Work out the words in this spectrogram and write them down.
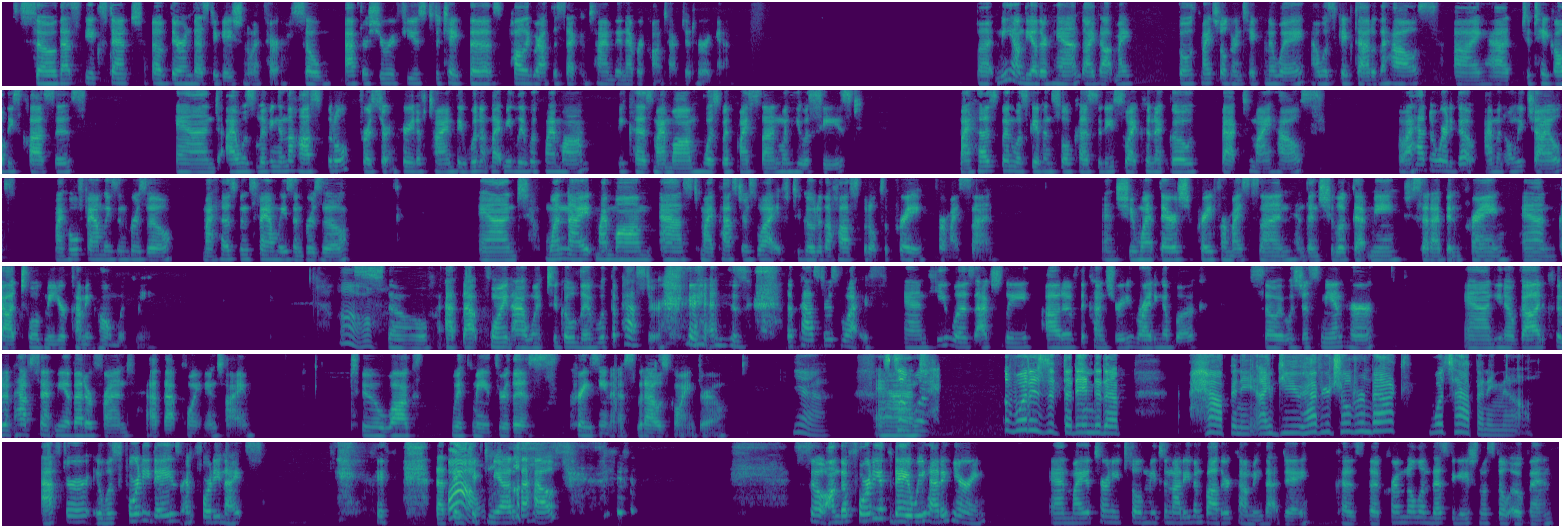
So that's the extent of their investigation with her. So after she refused to take the polygraph the second time, they never contacted her again. But me, on the other hand, I got my both my children taken away. I was kicked out of the house. I had to take all these classes and I was living in the hospital for a certain period of time. They wouldn't let me live with my mom because my mom was with my son when he was seized. My husband was given sole custody, so I couldn't go back to my house. So I had nowhere to go. I'm an only child. My whole family's in Brazil. My husband's family's in Brazil. And one night, my mom asked my pastor's wife to go to the hospital to pray for my son. And she went there, she prayed for my son, and then she looked at me. She said, I've been praying, and God told me you're coming home with me. Oh. So at that point, I went to go live with the pastor and his, the pastor's wife. And he was actually out of the country writing a book. So it was just me and her. And, you know, God couldn't have sent me a better friend at that point in time to walk with me through this craziness that I was going through. Yeah. And so what, what is it that ended up happening? I, do you have your children back? What's happening now? After it was 40 days and 40 nights that wow. they kicked me out of the house. so on the 40th day, we had a hearing, and my attorney told me to not even bother coming that day because the criminal investigation was still open.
